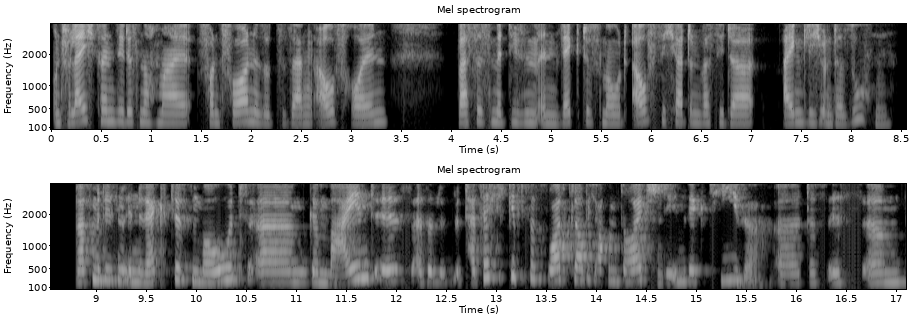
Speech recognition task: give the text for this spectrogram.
Und vielleicht können Sie das nochmal von vorne sozusagen aufrollen, was es mit diesem Invective Mode auf sich hat und was Sie da eigentlich untersuchen. Was mit diesem Invective Mode ähm, gemeint ist, also tatsächlich gibt es das Wort, glaube ich, auch im Deutschen, die Invektive. Äh, das ist ähm,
